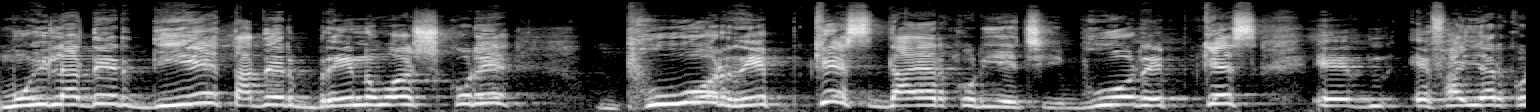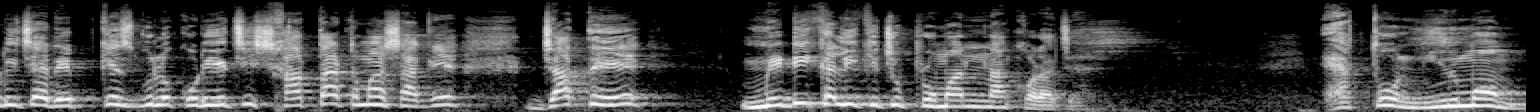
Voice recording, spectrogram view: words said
মহিলাদের দিয়ে তাদের ব্রেন ওয়াশ করে ভুয়ো রেপ কেস দায়ের করিয়েছি ভুয়ো রেপ কেস এফআইআর করিয়েছি আর রেপ কেসগুলো করিয়েছি সাত আট মাস আগে যাতে মেডিকেলি কিছু প্রমাণ না করা যায়। এত নির্মম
